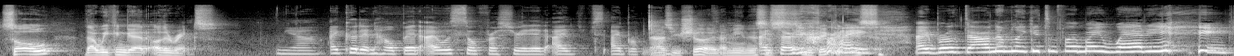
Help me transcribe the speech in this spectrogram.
so that we can get other rings. Yeah, I couldn't help it. I was so frustrated. I I broke down. As you should. I mean, this I is started ridiculous. crying. I broke down. I'm like, it's for my wedding.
